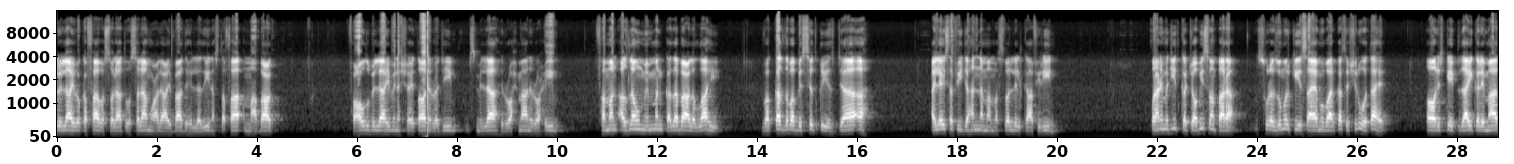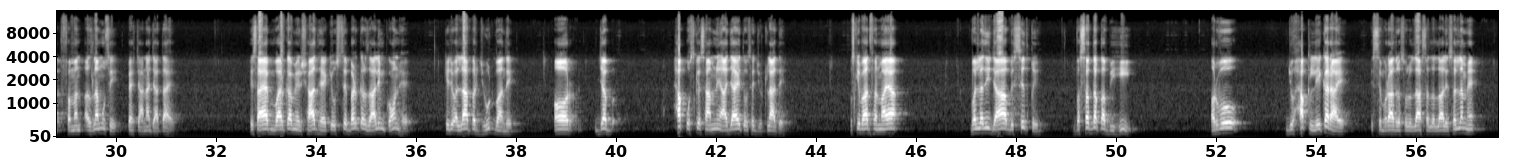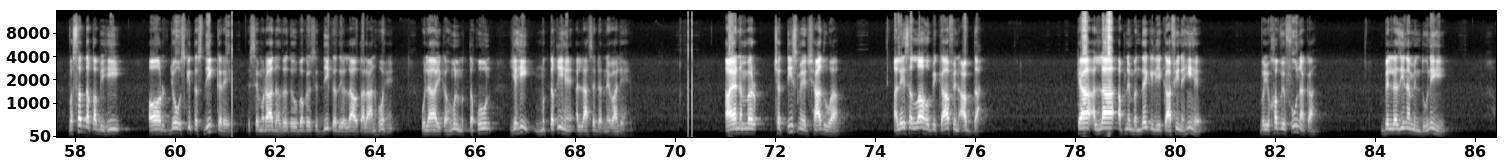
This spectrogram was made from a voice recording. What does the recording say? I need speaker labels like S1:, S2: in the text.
S1: الحمد للہ وکفا والصلاة والسلام علی عباد الذین اصطفیٰ اما بعد. فاعوذ باللہ من الشیطان الرجیم، بسم اللہ الرحمن الرحیم. فمن ازلم ممن کذب علی اللہ وکذب بالصدق اذ جاءہ علیس فی جہنم مسول للکافرین. قرآن مجید کا چوبیسواں پارہ سورہ زمر کی اس آیہ مبارکہ سے شروع ہوتا ہے۔ اور اس کے ابتدائی کلمات فمن ازلم سے پہچانا جاتا ہے۔ اس آیہ مبارکہ میں ارشاد ہے کہ اس سے بڑھ کر ظالم کون ہے کہ جو اللہ پر جھوٹ باندھے اور جب حق اس کے سامنے آ جائے تو اسے جھٹلا دے۔ اس کے بعد فرمایا ولدی جا بصدق وصدق بھی اور وہ جو حق لے کر آئے، اس سے مراد رسول اللہ صلی اللہ علیہ وسلم ہیں۔ وصدق بھی اور جو اس کی تصدیق کرے، اس سے مراد حضرت ابکر صدیق رضی اللہ تعالیٰ عنہ ہیں اولئکہم المتقون، یہی متقی ہیں، اللہ سے ڈرنے والے ہیں۔ آیا نمبر چھتیس میں ارشاد ہوا علیہ صلی اللہ بکافن عبدہ، کیا اللہ اپنے بندے کے لیے کافی نہیں ہے؟ وہ یخوفون کا باللزینہ مندونی ہی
